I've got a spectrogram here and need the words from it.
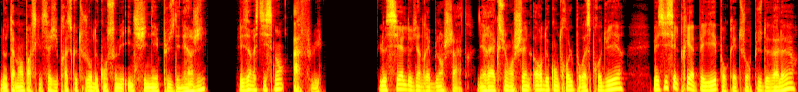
notamment parce qu'il s'agit presque toujours de consommer in fine plus d'énergie, les investissements affluent. Le ciel deviendrait blanchâtre, des réactions en chaîne hors de contrôle pourraient se produire, mais si c'est le prix à payer pour créer toujours plus de valeur,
